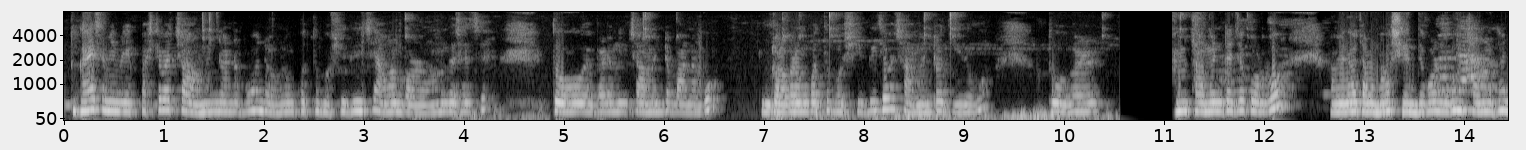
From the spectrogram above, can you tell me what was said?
তো গাইস আমি ব্রেকফাস্টে এবার চাউমিন রান্না করব, গরম করতে বসিয়ে দিয়েছি, আমার বড় ননদ এসেছে তো এবার আমি চাউমিনটা বানাবো জল করতে বসিয়ে দিয়েছি, এবার চাউমিনটাও দিয়ে দেবো। তো এবার আমি চাউমিনটা যে করব, আমি চাউমিন সেদ্ধ করে দেখুন চাউমিন খাবার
